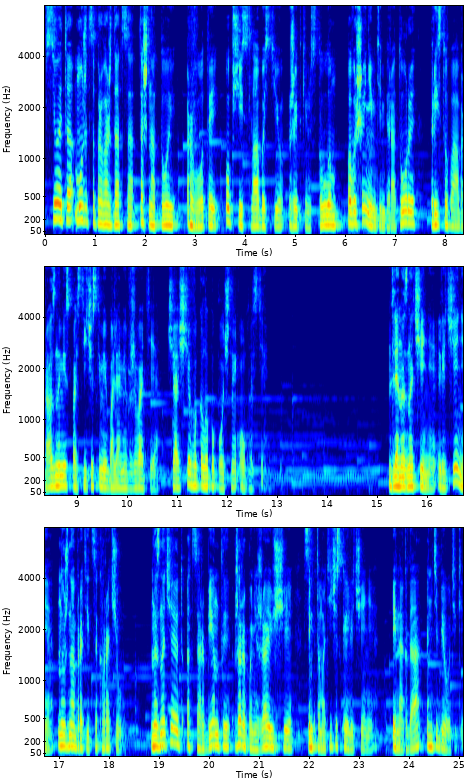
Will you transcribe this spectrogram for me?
Все это может сопровождаться тошнотой, рвотой, общей слабостью, жидким стулом, повышением температуры, приступообразными спастическими болями в животе, чаще в околопупочной области. Для назначения лечения нужно обратиться к врачу. Назначают адсорбенты, жаропонижающие, симптоматическое лечение, иногда антибиотики.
